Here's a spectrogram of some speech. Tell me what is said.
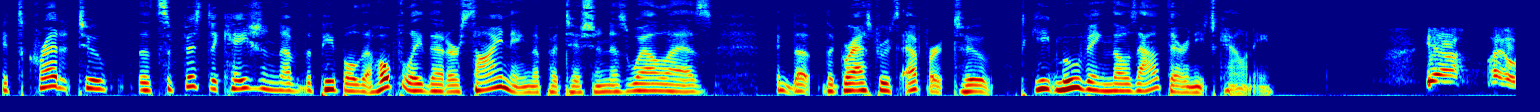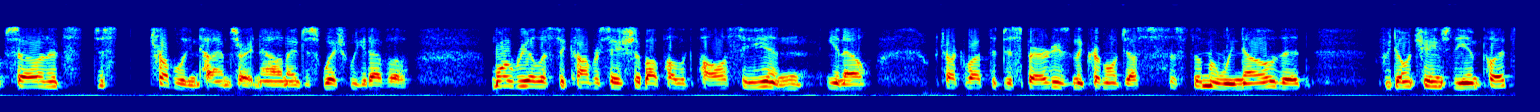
it's credit to the sophistication of the people that hopefully that are signing the petition, as well as the, the grassroots effort to to keep moving those out there in each county. Yeah, I hope so, and it's just troubling times right now, and I just wish we could have a more realistic conversation about public policy. And you know, we talk about the disparities in the criminal justice system, and we know that if we don't change the inputs,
